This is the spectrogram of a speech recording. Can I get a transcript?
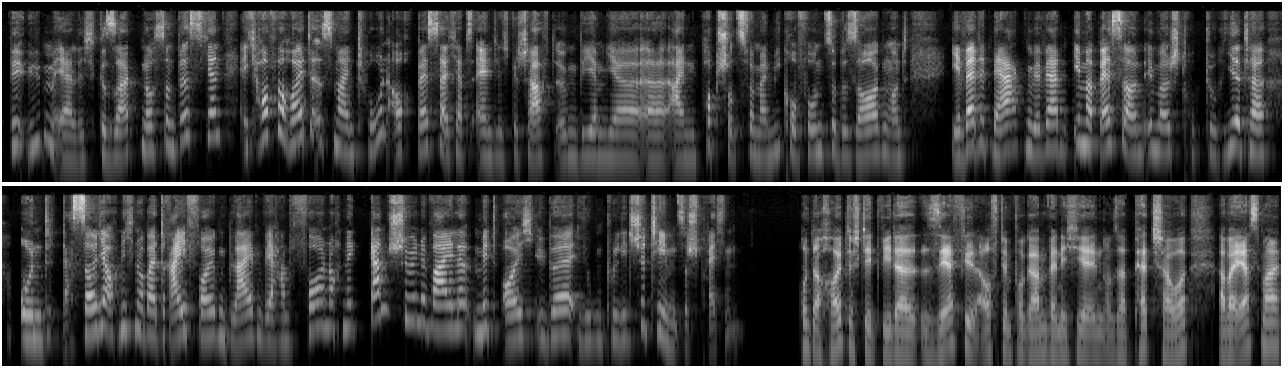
wir üben ehrlich gesagt noch so ein bisschen. Ich hoffe, heute ist mein Ton auch besser. Ich habe es endlich geschafft, irgendwie mir äh, einen Popschutz für mein Mikrofon zu besorgen. Und ihr werdet merken, wir werden immer besser und immer strukturierter. Und das soll ja auch nicht nur bei drei Folgen bleiben. Wir haben vor, noch eine ganz schöne Weile mit euch über jugendpolitische Themen zu sprechen. Und auch heute steht wieder sehr viel auf dem Programm, wenn ich hier in unser Pad schaue. Aber erstmal,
